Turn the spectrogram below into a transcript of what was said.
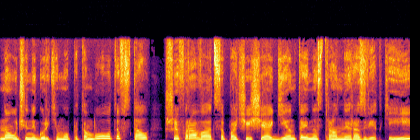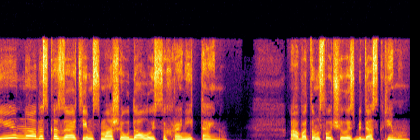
наученный горьким опытом Болотов, стал шифроваться почище агента иностранной разведки. И, надо сказать, им с Машей удалось сохранить тайну. А потом случилась беда с кремом.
